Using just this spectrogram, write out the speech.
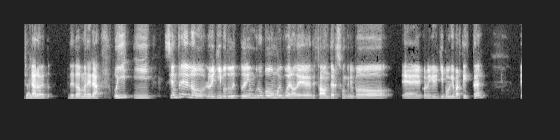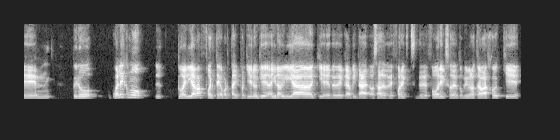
Claro, de, todas maneras. Oye, y siempre los equipos, tú, tenías un grupo muy bueno de, founders, un grupo eh, con el equipo que partiste, em, pero ¿cuál es como tu habilidad más fuerte que aportáis? Porque yo creo que hay una habilidad que desde capital, o sea, desde Forex, desde Forex o de tus primeros trabajos que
